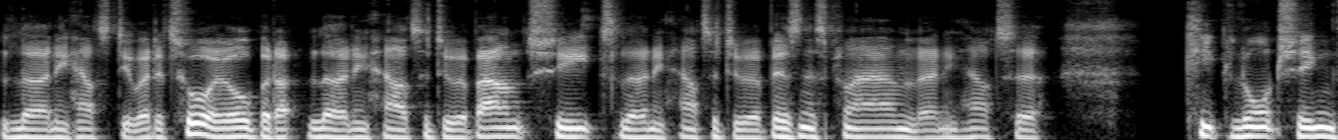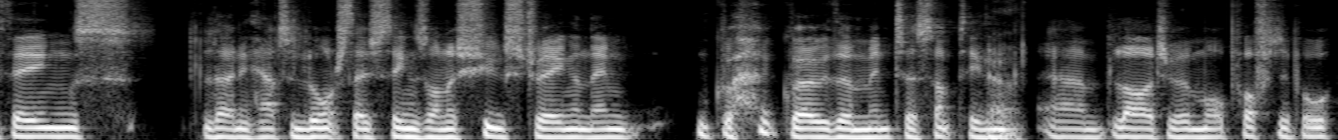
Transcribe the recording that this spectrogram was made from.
learning how to do editorial, but learning how to do a balance sheet, learning how to do a business plan, learning how to keep launching things, learning how to launch those things on a shoestring and then grow them into something yeah. um, larger and more profitable.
